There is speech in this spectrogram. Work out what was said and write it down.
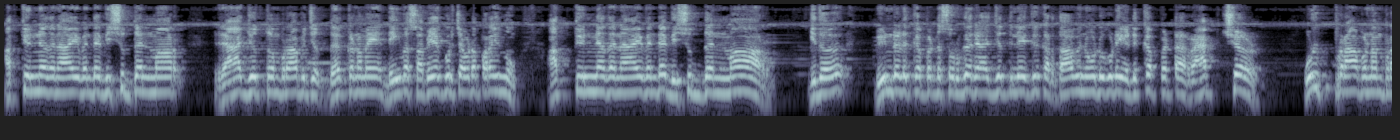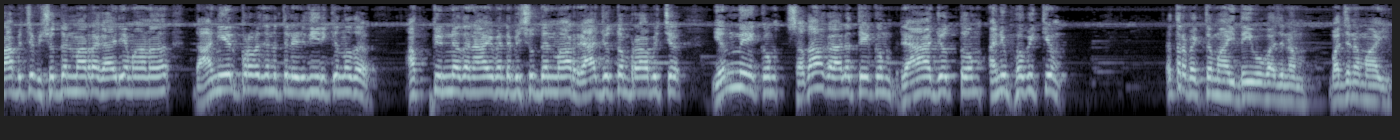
അത്യുന്നതനായവന്റെ വിശുദ്ധന്മാർ രാജ്യത്വം പ്രാപിച്ചു തേക്കണമേ ദൈവസഭയെ കുറിച്ച് അവിടെ പറയുന്നു. അത്യുന്നതനായവന്റെ വിശുദ്ധന്മാർ. ഇത് വീണ്ടെടുക്കപ്പെട്ട സ്വർഗരാജ്യത്തിലേക്ക് കർത്താവിനോടുകൂടി എടുക്കപ്പെട്ട റാപ്ചർ ഉൾപ്രാപണം പ്രാപിച്ച വിശുദ്ധന്മാരുടെ കാര്യമാണ് ദാനിയൽ പ്രവചനത്തിൽ എഴുതിയിരിക്കുന്നത്. അത്യുന്നതനായവന്റെ വിശുദ്ധന്മാർ രാജ്യത്വം പ്രാപിച്ച് എന്നേക്കും സദാകാലത്തേക്കും രാജ്യത്വം അനുഭവിക്കും. എത്ര വ്യക്തമായി ദൈവവചനം വചനമായി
